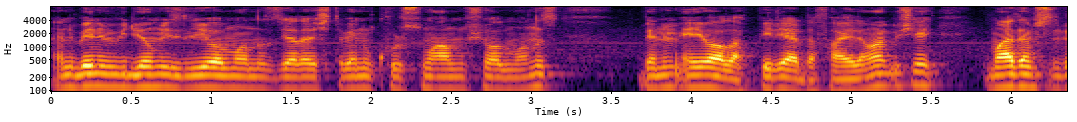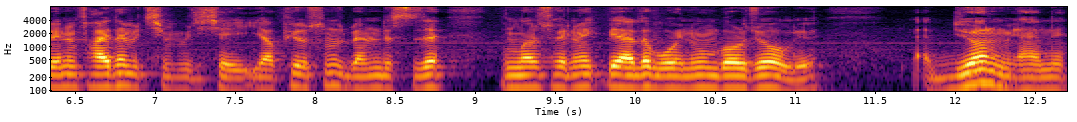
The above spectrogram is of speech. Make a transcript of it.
hani benim videomu izliyor olmanız ya da işte benim kursumu almış olmanız benim eyvallah bir yerde faydama bir şey. Madem siz benim faydam için bir şey yapıyorsunuz benim de size bunları söylemek bir yerde boynumun borcu oluyor. Yani diyorum yani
